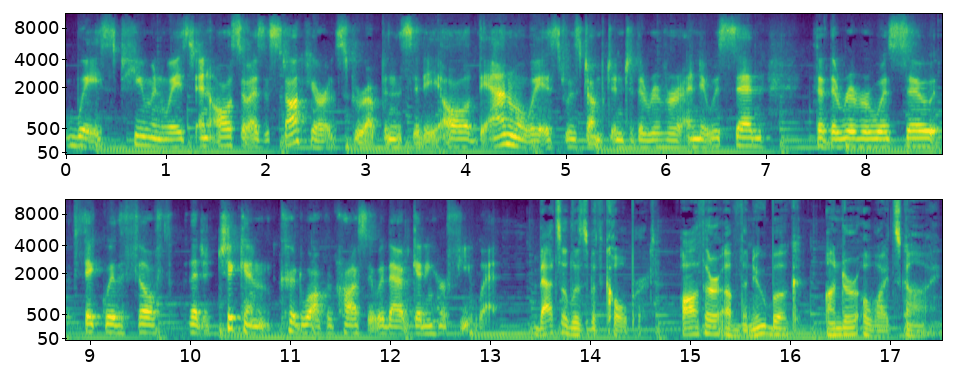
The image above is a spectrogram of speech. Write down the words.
waste, human waste, and also as the stockyards grew up in the city, all of the animal waste was dumped into the river. And it was said that the river was so thick with filth that a chicken could walk across it without getting her feet wet. That's Elizabeth Kolbert, author of the new book, Under a White Sky.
